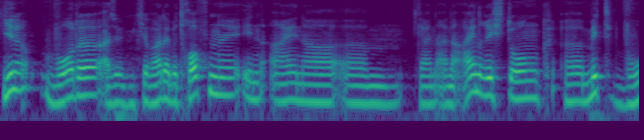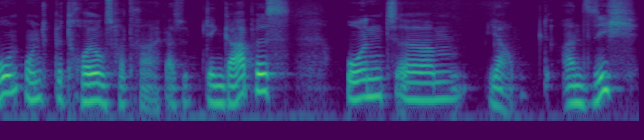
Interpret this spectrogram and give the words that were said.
Hier wurde, also hier war der Betroffene in einer, ähm, ja, in einer Einrichtung äh, mit Wohn- und Betreuungsvertrag. Also den gab es und ähm, ja, an sich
